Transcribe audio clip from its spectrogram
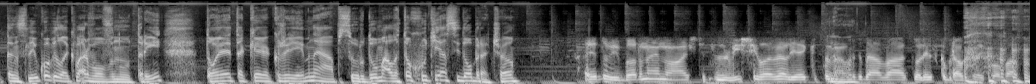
ten slivkový lekvár vo vnútri, to je také akože jemné absurdum, ale to chutí asi dobre, čo? Je to výborné, no a ešte ten vyšší level je, keď to No. návrh dáva koliesko bravcovej klobásy.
